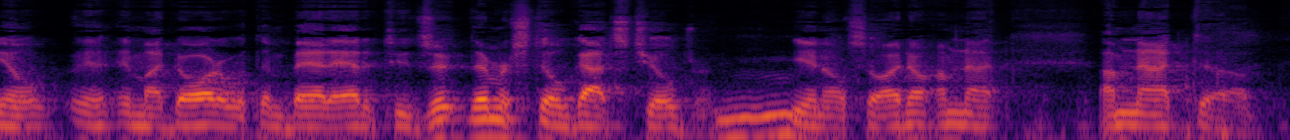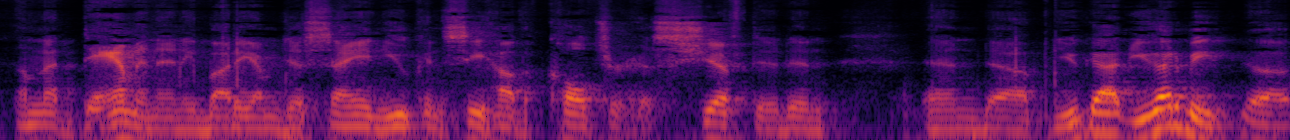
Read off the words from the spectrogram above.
you know and, and my daughter with them bad attitudes they're- them are still god's children you know so i don't i'm not i'm not uh, i'm not damning anybody i'm just saying you can see how the culture has shifted and and uh, you got you got to be uh,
